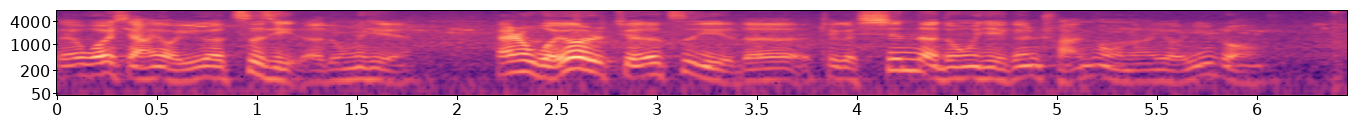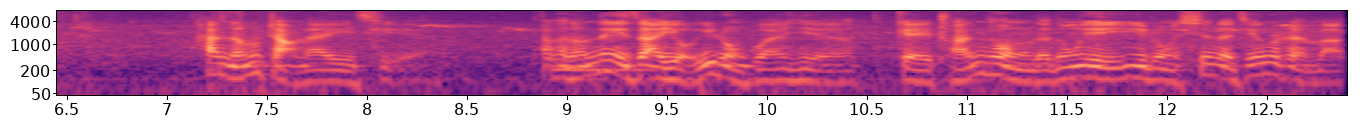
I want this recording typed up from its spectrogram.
所以我想有一个自己的东西，但是我又觉得自己的这个新的东西跟传统呢有一种，它能长在一起。它可能内在有一种关系，给传统的东西一种新的精神吧。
